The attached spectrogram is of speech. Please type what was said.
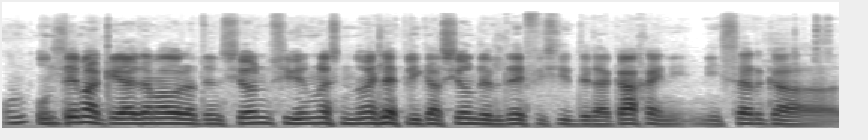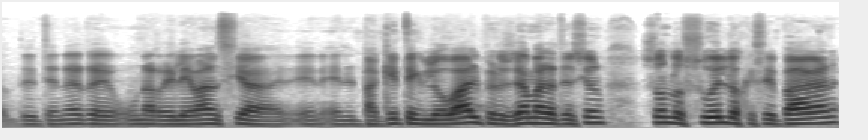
Un, tema que ha llamado la atención, si bien no es, no es la explicación del déficit de la caja y ni, cerca de tener eh, una relevancia en, el paquete global, pero llama la atención, son los sueldos que se pagan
